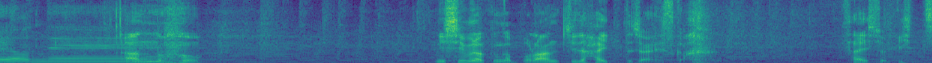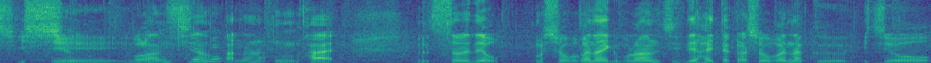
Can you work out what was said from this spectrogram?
よね。あの西村君がボランチで入ったじゃないですか。最初一一瞬、ええボランチなのかな、うんはい。それで、まあ、しょうがないボランチで入ったからしょうがなく一応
